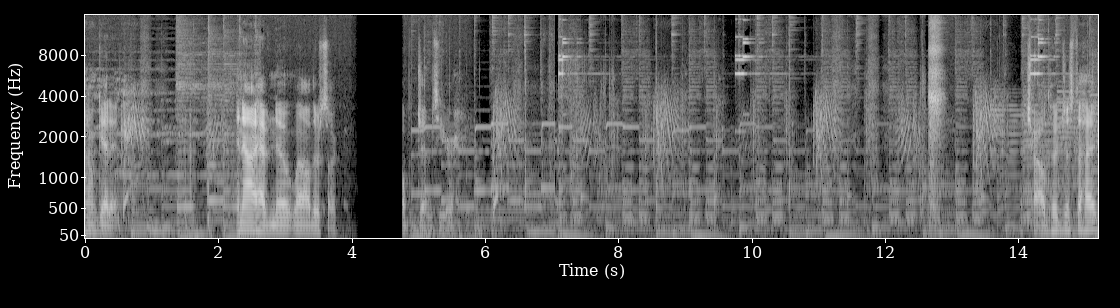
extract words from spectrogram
I don't get it. And now I have no... Well, there's a couple gems here. A childhood just to hide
